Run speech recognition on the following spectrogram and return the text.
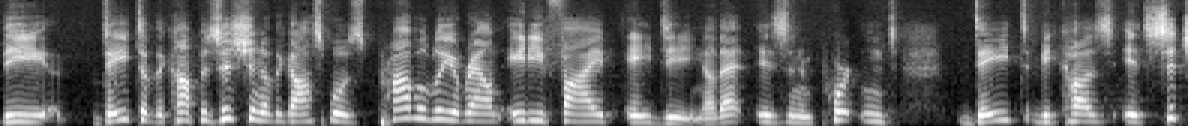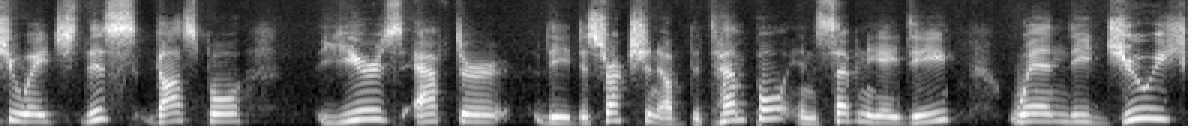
The date of the composition of the gospel is probably around 85 AD. Now, that is an important date because it situates this gospel years after the destruction of the temple in 70 AD when the Jewish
